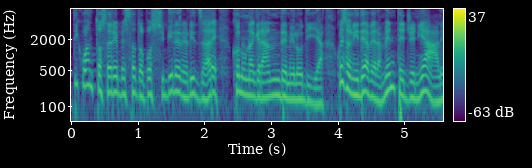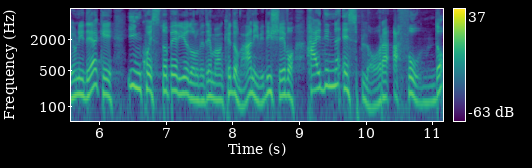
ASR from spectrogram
di quanto sarebbe stato possibile realizzare con una grande melodia. Questa è un'idea veramente geniale, un'idea che in questo periodo, lo vedremo anche domani, vi dicevo, Haydn esplora a fondo.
